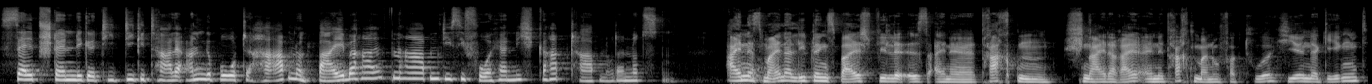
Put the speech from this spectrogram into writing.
Selbstständige, die digitale Angebote haben und beibehalten haben, die sie vorher nicht gehabt haben oder nutzten. Eines meiner Lieblingsbeispiele ist eine Trachtenschneiderei, eine Trachtenmanufaktur hier in der Gegend,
